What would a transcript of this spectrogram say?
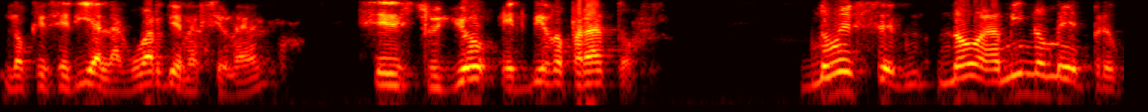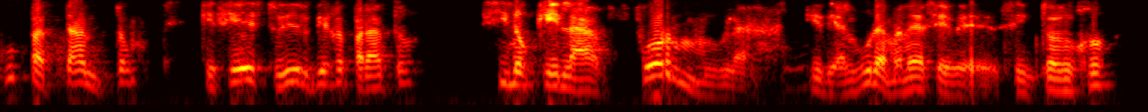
lo que sería la Guardia Nacional, se destruyó el viejo aparato. No es, no, a mí no me preocupa tanto que se haya destruido el viejo aparato, sino que la fórmula que de alguna manera se, se introdujo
